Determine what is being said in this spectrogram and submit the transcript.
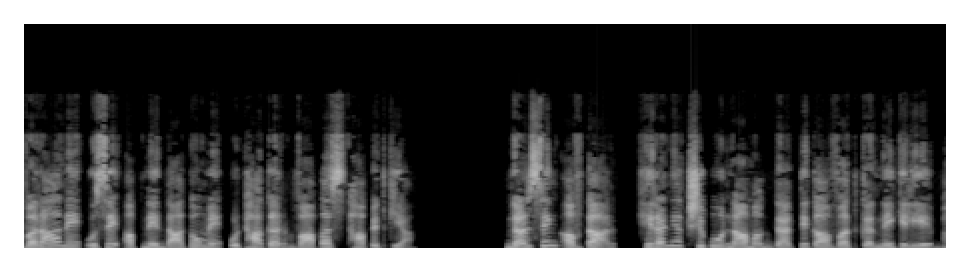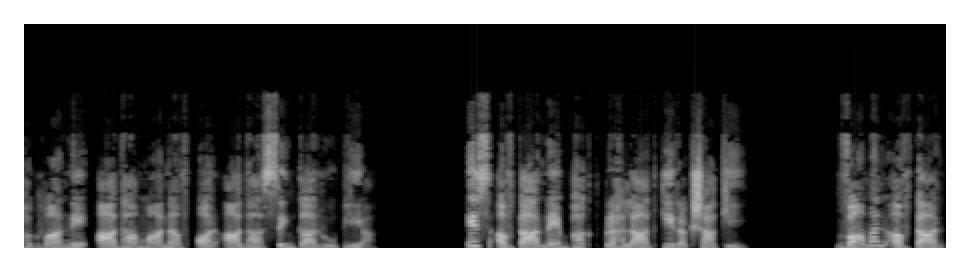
वराह ने उसे अपने दांतों में उठाकर वापस स्थापित किया। नरसिंह अवतार, हिरण्यक्षिपु नामक दैत्य का वध करने के लिए भगवान ने आधा मानव और आधा सिंह का रूप लिया। इस अवतार ने भक्त प्रहलाद की रक्षा की। वामन अवतार,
